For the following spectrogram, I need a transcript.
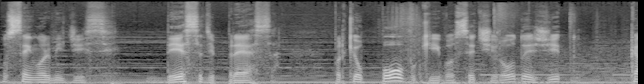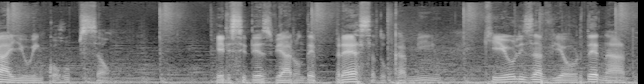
o Senhor me disse: Desça depressa, porque o povo que você tirou do Egito caiu em corrupção. Eles se desviaram depressa do caminho que eu lhes havia ordenado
